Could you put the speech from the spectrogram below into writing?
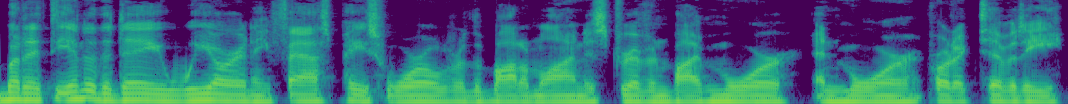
But at the end of the day, we are in a fast paced world where the bottom line is driven by more and more productivity.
